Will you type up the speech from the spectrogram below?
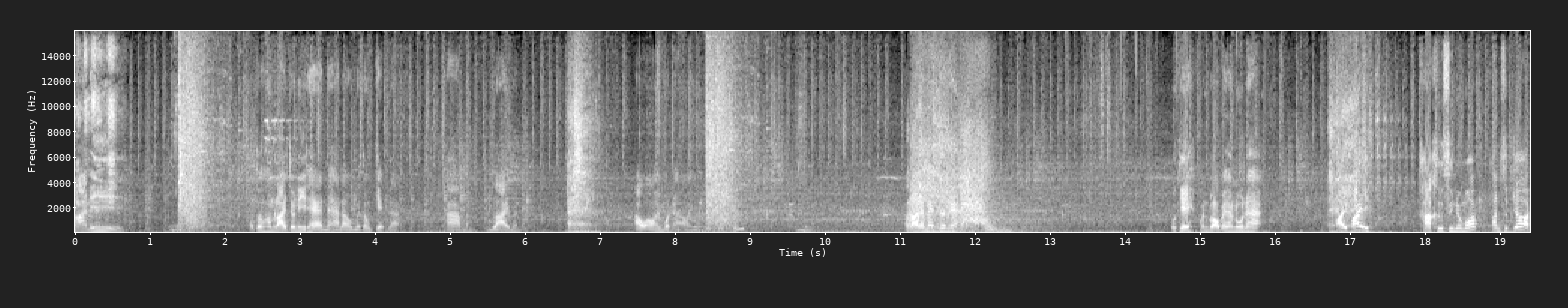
มานี่ เราต้องทำลายเจ้าหนี้แทนนะฮะ เราไม่ต้องเก็บแล้วฆ่ามันทำลายมัน เอาเอาให้หมดนะเอาให้หมดปึ๊บทำลายได้ไหมเครื่องเนี้ยโอเค มันบอกไปทางนู้นนะฮะ ไปไปข้าคือซีนามอฟท่านสุดยอด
